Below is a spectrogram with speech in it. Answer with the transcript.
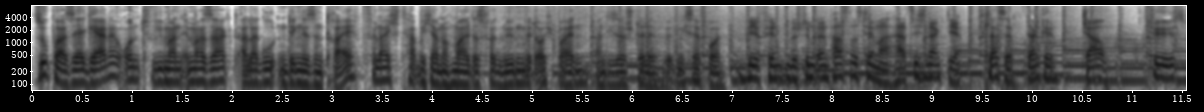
Super, sehr gerne. Und wie man immer sagt, aller guten Dinge sind drei. Vielleicht habe ich ja nochmal das Vergnügen mit euch beiden an dieser Stelle. Würde mich sehr freuen. Wir finden bestimmt ein passendes Thema. Herzlichen Dank dir. Klasse, danke. Ciao. Tschüss.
